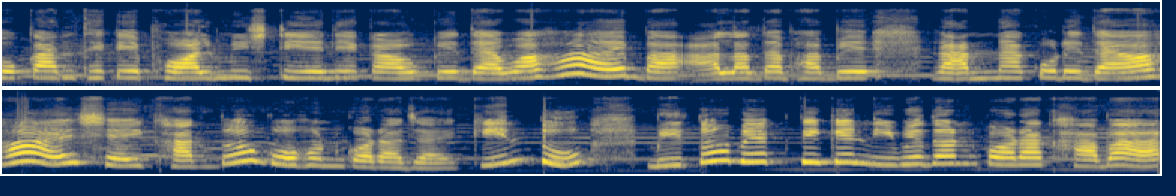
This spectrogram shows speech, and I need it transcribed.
দোকান থেকে ফল, মিষ্টি এনে কাউকে দেওয়া হয় বা আলাদাভাবে রান্না করে দেওয়া হয়, সেই খাদ্য গ্রহণ করা যায়। কিন্তু মৃত ব্যক্তিকে নিবেদন করা খাবার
